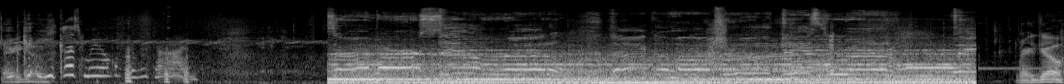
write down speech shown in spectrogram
There he, he goes. he cuts me off every time. There you go.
